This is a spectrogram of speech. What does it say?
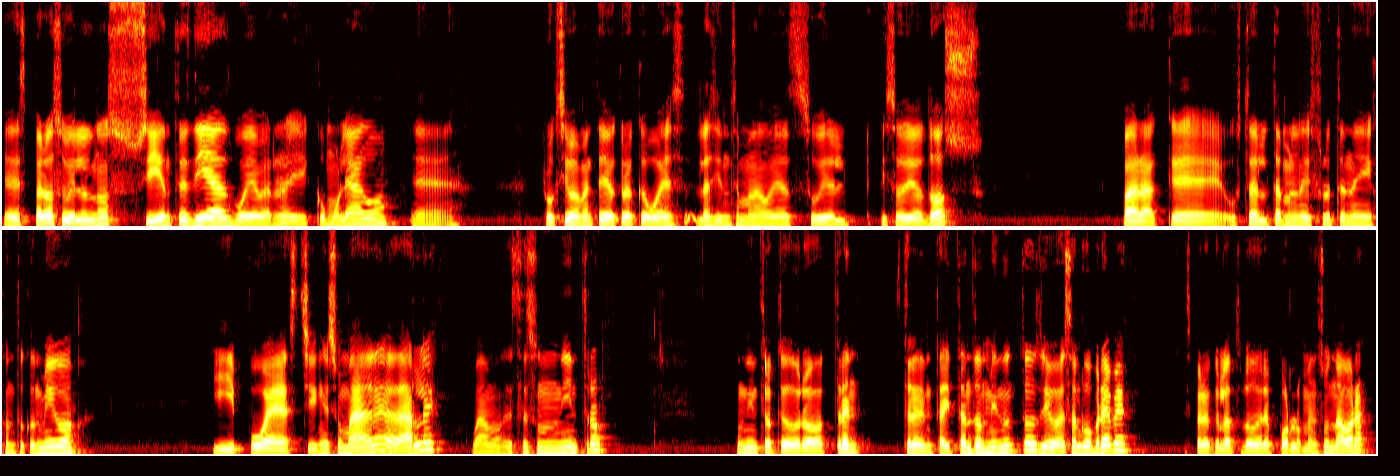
espero subirlo en los siguientes días. Voy a ver cómo le hago. Eh, próximamente yo creo que voy a, la siguiente semana voy a subir el episodio 2 para que ustedes también lo disfruten ahí junto conmigo. Y pues chingue su madre a darle. Vamos, este es un intro. Un intro que duró treinta y tantos minutos. Digo, es algo breve. Espero que el otro dure por lo menos una hora.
